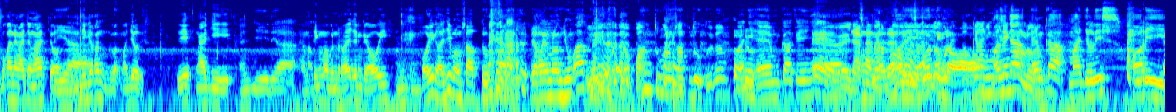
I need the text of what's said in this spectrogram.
Bukan yang ngaco-ngaco. Iya. Jam 3 kan buat majelis. Jadi ngaji. Anjir dia Yang penting mah bener aja jangan kayak Oi. Oi ngaji malam Sabtu. yang lain malam Jumat. Iya, apaan tuh malam Sabtu, ya kan? Ngaji MK kayaknya Eh, Eh, jangan sebut merek dong. jangan sebutin dong. Maksudnya. MK Majelis Hori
